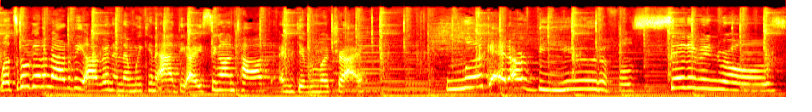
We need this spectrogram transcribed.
Let's go get them out of the oven and then we can add the icing on top and give them a try. Look at our beautiful cinnamon rolls.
